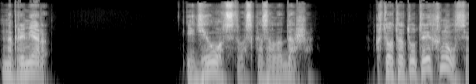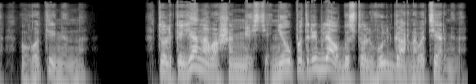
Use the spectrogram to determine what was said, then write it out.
Например, «Идиотство», — сказала Даша. «Кто-то тут рехнулся». «Вот именно. Только я на вашем месте не употреблял бы столь вульгарного термина».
